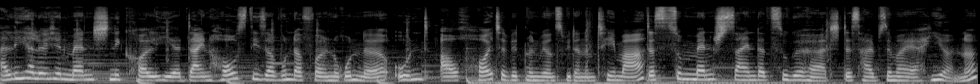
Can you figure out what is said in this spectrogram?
Hallihallöchen Mensch, Nicole hier, dein Host dieser wundervollen Runde und auch heute widmen wir uns wieder einem Thema, das zum Menschsein dazugehört. Deshalb sind wir ja hier, ne?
